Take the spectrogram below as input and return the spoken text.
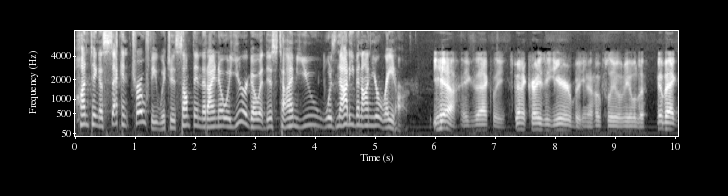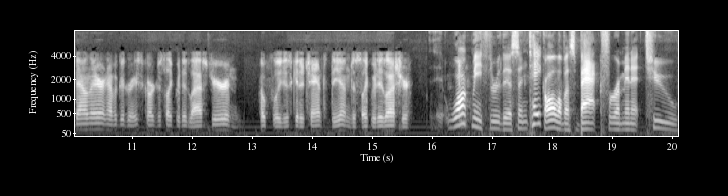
hunting a second trophy, which is something that I know a year ago at this time you was not even on your radar. Yeah, exactly. It's been a crazy year, but you know, hopefully we'll be able to go back down there and have a good race car just like we did last year and hopefully just get a chance at the end, just like we did last year. Walk me through this and take all of us back for a minute to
